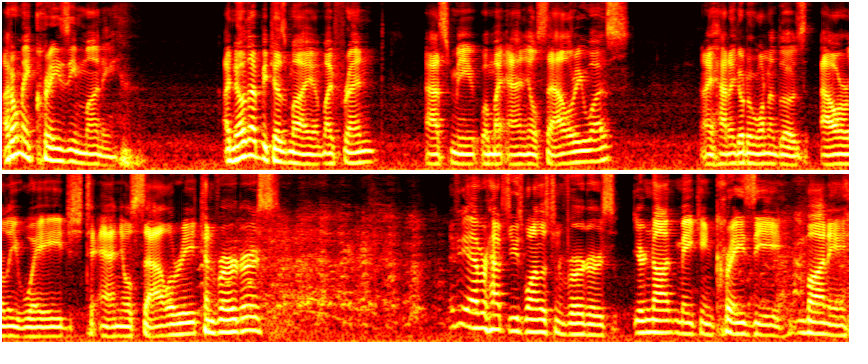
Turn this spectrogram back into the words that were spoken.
I don't make crazy money. I know that because my uh, my friend asked me what my annual salary was. I had to go to one of those hourly wage to annual salary converters. If you ever have to use one of those converters, you're not making crazy money.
